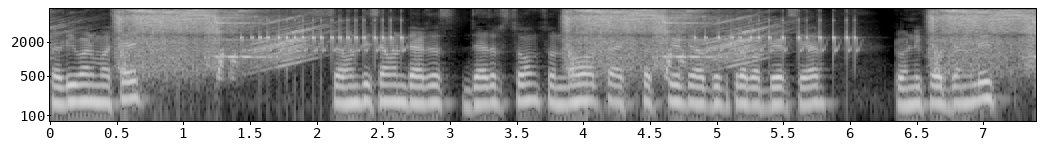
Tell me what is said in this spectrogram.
Thirty-one machete, seventy-seven desert, desert storm. So no expected uh, good club updates here. 24 Junglists,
